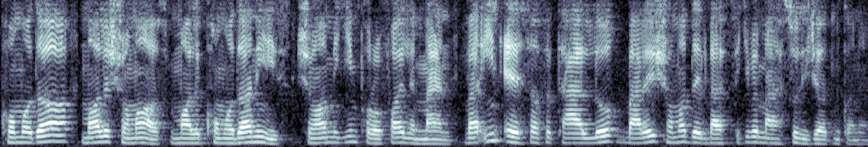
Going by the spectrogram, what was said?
کمودا مال شماست مال کمودا نیست. شما میگین پروفایل من و این احساس تعلق برای شما دلبسته وابستگی به محصول ایجاد می‌کنه.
